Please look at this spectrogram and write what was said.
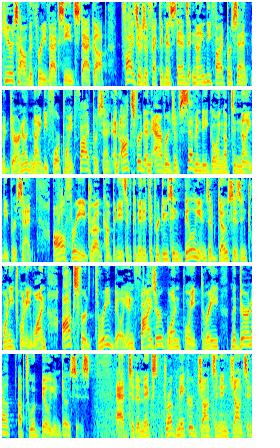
Here's how the three vaccines stack up. Pfizer's effectiveness stands at 95%, Moderna 94.5%, and Oxford an average of 70 going up to 90%. All three drug companies have committed to producing billions of doses in 2021. Oxford 3 billion, Pfizer 1.3, Moderna up to a billion doses. Add to the mix drug maker Johnson & Johnson,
